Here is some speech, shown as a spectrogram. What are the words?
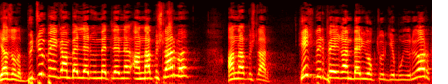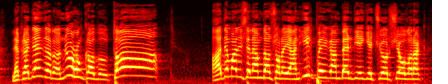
Yazılı. Bütün peygamberler ümmetlerine anlatmışlar mı? Anlatmışlar. Hiçbir peygamber yoktur ki buyuruyor. لَقَدْ Nuhun kabu ta Adem Aleyhisselam'dan sonra yani ilk peygamber diye geçiyor şey olarak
